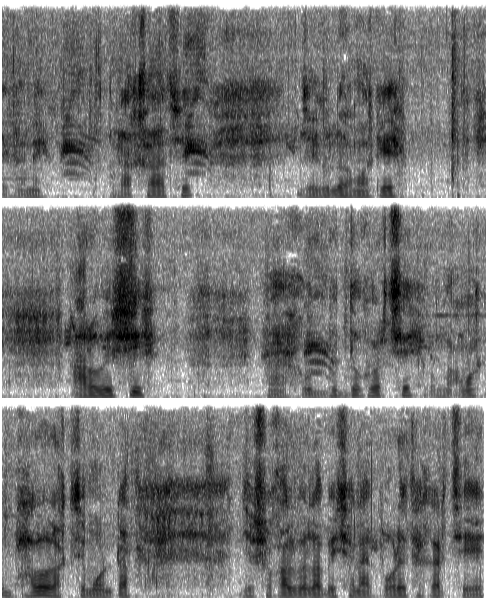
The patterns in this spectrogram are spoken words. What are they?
এখানে রাখা আছে যেগুলো আমাকে আরও বেশি আহ, উদ্বুদ্ধ করছে এবং আমাকে ভালো লাগছে মনটা। যে সকালবেলা বিছানায় পড়ে থাকার চেয়ে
